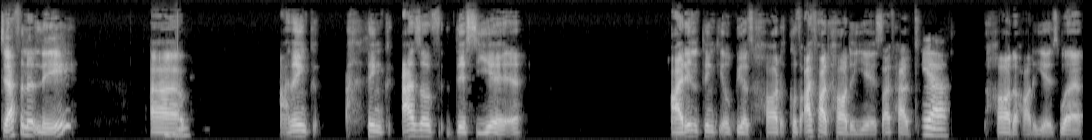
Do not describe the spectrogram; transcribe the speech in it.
definitely. Uh, Mhm. I think I think as of this year, I didn't think it would be as hard because I've had harder years. I've had Yeah. Harder, harder years where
